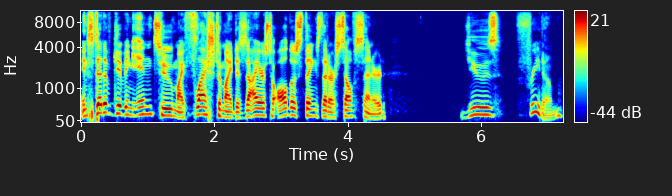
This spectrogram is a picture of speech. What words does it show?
instead of giving in to my flesh, to my desires, to all those things that are self centered, use freedom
